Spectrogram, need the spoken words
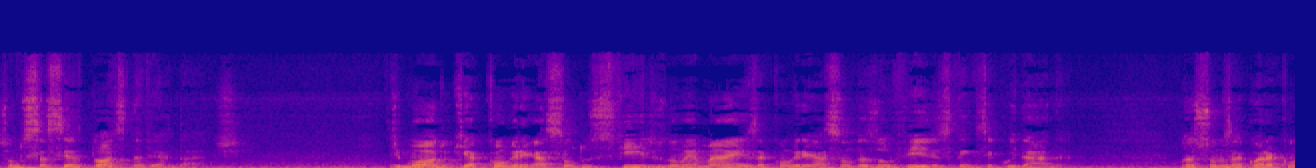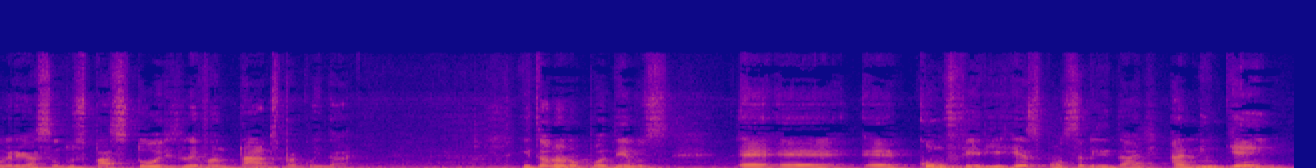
somos sacerdotes da verdade. De modo que a congregação dos filhos não é mais a congregação das ovelhas que tem que ser cuidada. Nós somos agora a congregação dos pastores levantados para cuidar. Então nós não podemos é, é, é, conferir responsabilidade a ninguém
